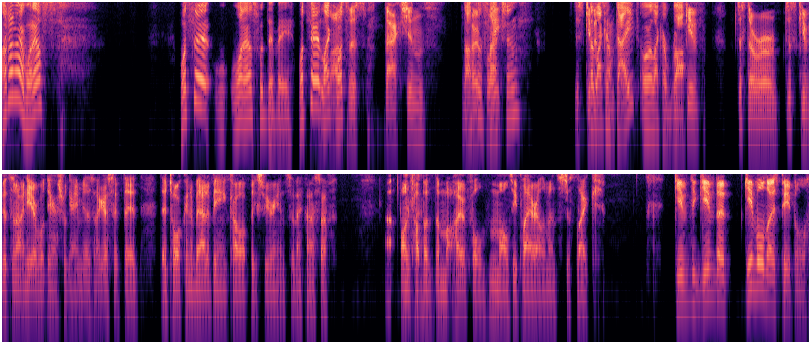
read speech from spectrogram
I don't know what else. What's there? What else would there be? What's it like? Last what's of Us factions? Last of Us faction? Just give it like a date or like a Just give just a just give us an idea of what the actual game is. I guess if they're they're talking about it being a co-op experience and that kind of stuff, uh, on Yeah, top of the mo- hopeful multiplayer elements, just like give the give the give all those people,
